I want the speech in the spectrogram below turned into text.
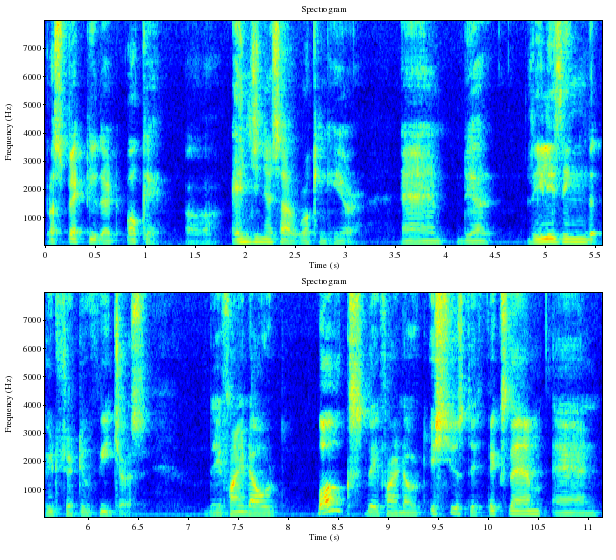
perspective that okay uh, engineers are working here and they are releasing the iterative features. They find out bugs they find out issues they fix them and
